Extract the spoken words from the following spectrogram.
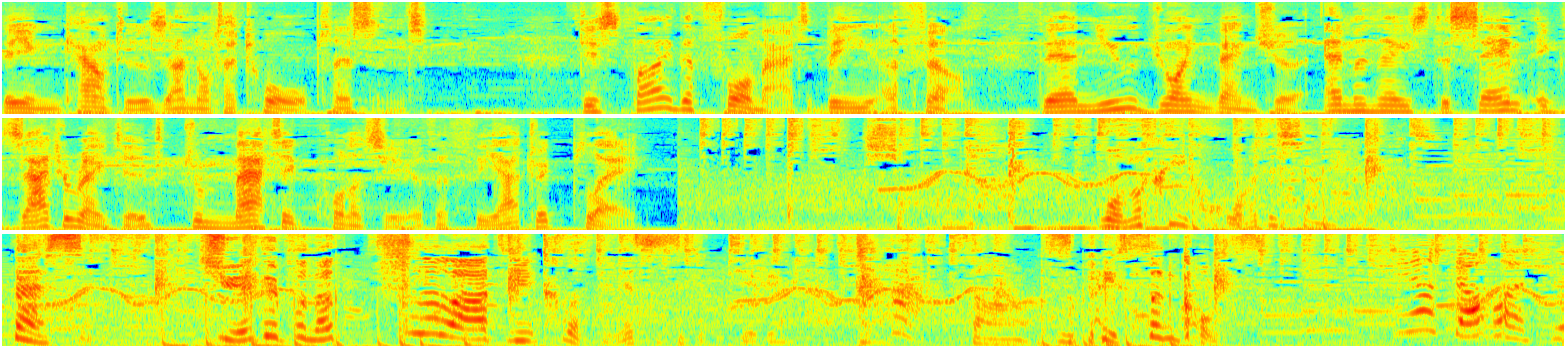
The encounters are not at all pleasant. Despite the format being a film, their new joint venture emanates the same exaggerated, dramatic quality of a theatric play. 小姑娘，我们可以活得像一个垃圾，但是绝对不能吃垃圾，特别是这种街边摊，太脏了，只配牲口吃。哎呀，小伙子，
